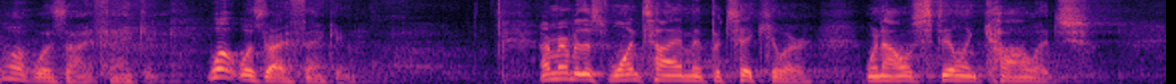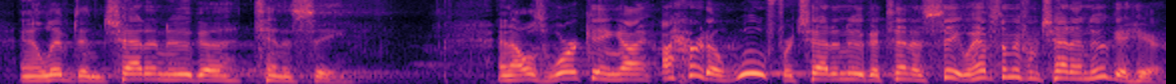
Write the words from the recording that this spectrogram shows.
what was I thinking? What was I thinking? I remember this one time in particular when I was still in college and I lived in Chattanooga, Tennessee. And I was working, I, I heard a woo for Chattanooga, Tennessee. We have somebody from Chattanooga here.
